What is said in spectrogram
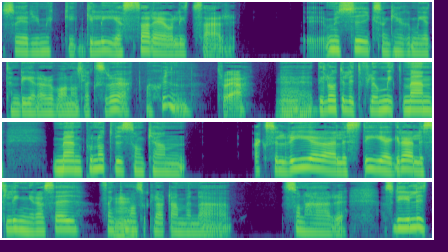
så är det ju mycket glesare och lite så här, musik som kanske mer tenderar att vara någon slags rökmaskin, tror jag. Mm. Eh, det låter lite flummigt, men, men på något vis som kan accelerera eller stegra eller slingra sig. Sen kan Mm. man såklart använda sån här... Alltså det, är lite,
